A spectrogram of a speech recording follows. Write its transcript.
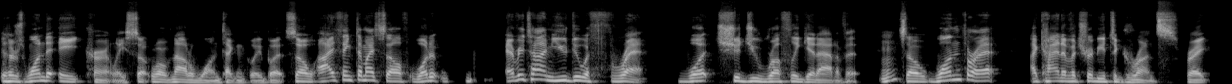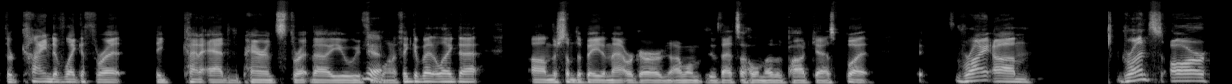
There's one to eight currently, so well, not a one technically, but so I think to myself, what it- every time you do a threat, what should you roughly get out of it? Mhm. So one threat, I kind of attribute to grunts, right? They're kind of like a threat. They kind of add to the parents' threat value if Yeah. you want to think about it like that. Um, there's some debate in that regard, and I won't. That's a whole nother podcast. But right, um, grunts are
